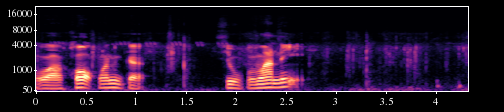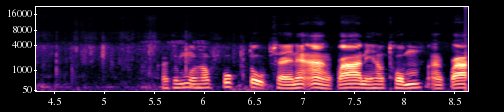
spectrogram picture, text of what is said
เพราะว่าคอกมันก็สิวประมาณนี้ก็สมมติเขาปุกตูบใส่ในอ่างปลานี่เขาถมอ่างปลา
